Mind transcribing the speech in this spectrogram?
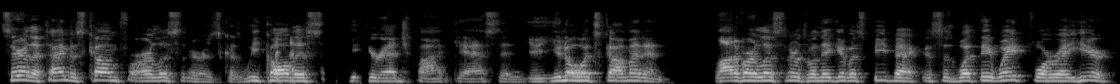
sara the time has come for our listeners because we call this Get Your Edge podcast, and you, you know what's coming. And a lot of our listeners, when they give us feedback, this is what they wait for right here.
